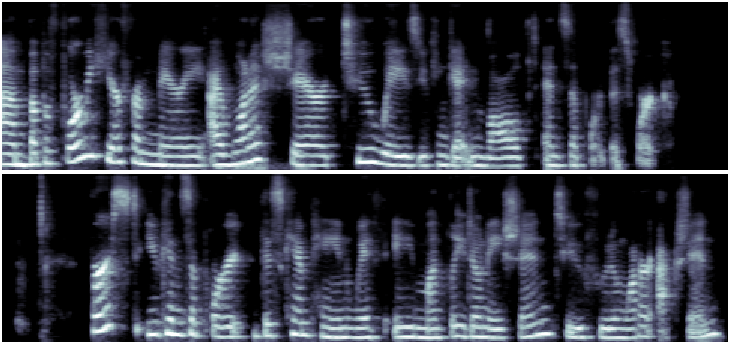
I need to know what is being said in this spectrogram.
Um, but before we hear from Mary, I want to share two ways you can get involved and support this work. First, you can support this campaign with a monthly donation to Food and Water Action.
